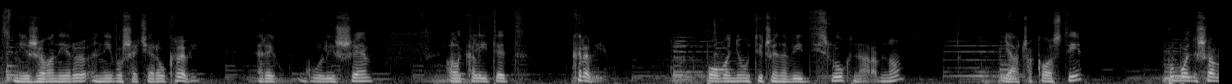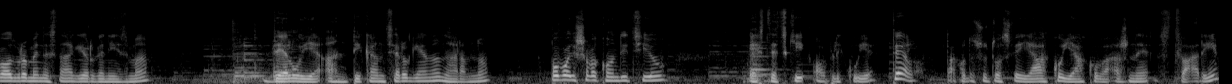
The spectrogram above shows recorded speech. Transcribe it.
snižava nivo šećera u krvi, reguliše alkalitet krvi, povoljno utiče na vid i sluh, naravno, jača kosti, poboljšava odbromene snage organizma, deluje antikancerogeno, naravno, poboljšava kondiciju, estetski oblikuje telo. Tako da su to sve jako, jako važne stvari.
